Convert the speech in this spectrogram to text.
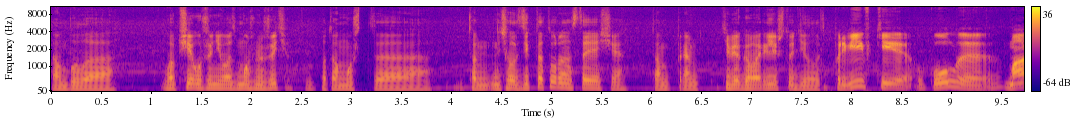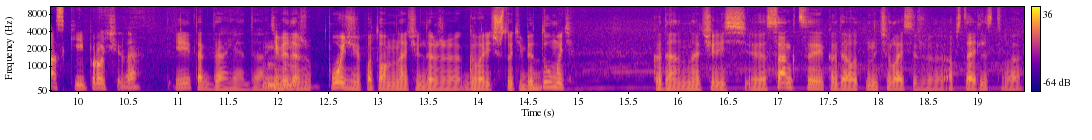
Там было вообще уже невозможно жить, потому что там началась диктатура настоящая. Там прям тебе говорили, что делать. Прививки, уколы, маски и прочее, да? И так далее, да. Mm -hmm. Тебе даже позже потом начали даже говорить, что тебе думать. Когда начались э, санкции, когда вот началась уже обстоятельства,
